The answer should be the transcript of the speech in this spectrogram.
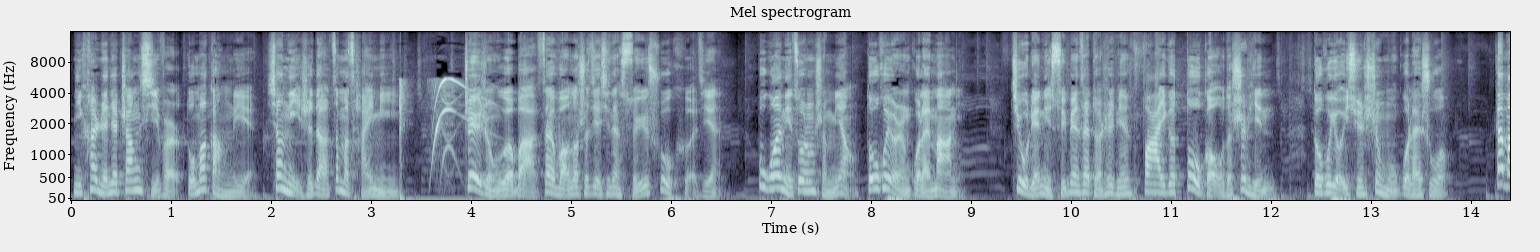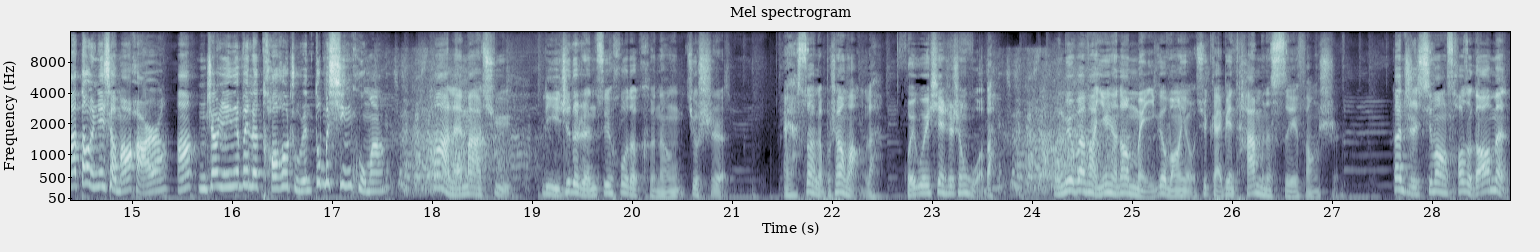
你看人家张媳妇儿多么刚烈，像你似的这么财迷。这种恶霸在网络世界现在随处可见，不管你做成什么样，都会有人过来骂你。就连你随便在短视频发一个逗狗的视频，都会有一群圣母过来说：“干嘛逗人家小毛孩啊？啊，你知道人家为了讨好主人多么辛苦吗？”骂来骂去，理智的人最后的可能就是：哎呀，算了，不上网了，回归现实生活吧。我没有办法影响到每一个网友去改变他们的思维方式，但只希望曹子高们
